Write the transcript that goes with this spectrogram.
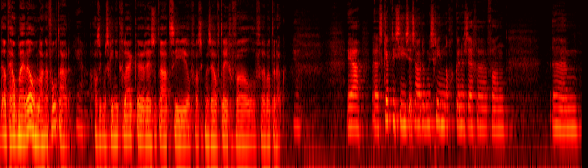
dat helpt mij wel om langer vol te houden. Ja. Als ik misschien niet gelijk resultaat zie of als ik mezelf tegenval of wat dan ook. Ja, ja sceptici zouden misschien nog kunnen zeggen van... Um,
